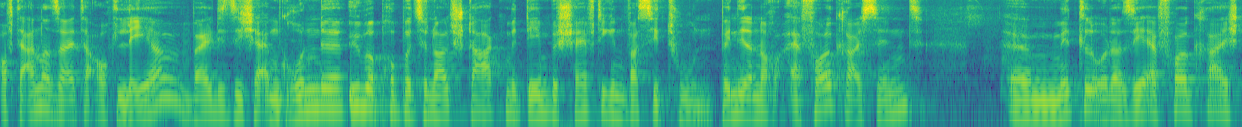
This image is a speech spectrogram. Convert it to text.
auf der anderen Seite auch leer, weil die sich ja im Grunde überproportional stark mit dem beschäftigen, was sie tun. Wenn die dann noch erfolgreich sind, mittel oder sehr erfolgreich,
